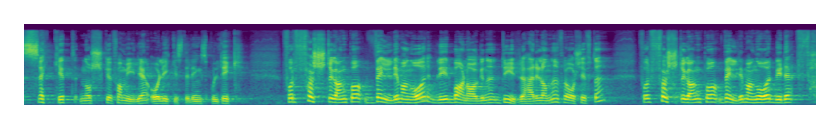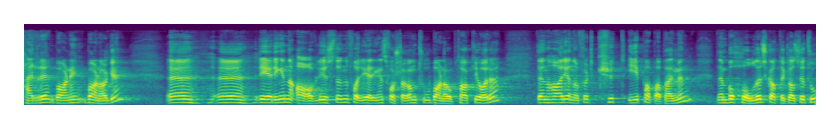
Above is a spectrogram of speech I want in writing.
svekket norsk familie- og likestillingspolitikk. For første gang på veldig mange år blir barnehagene dyrere her i landet fra årsskiftet. For første gang på veldig mange år blir det færre barn i barnehage. Eh, eh, regjeringen avlyste den forrige regjeringens forslag om to barnehageopptak i året. Den har gjennomført kutt i pappapermen. Den beholder skatteklasse 2,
